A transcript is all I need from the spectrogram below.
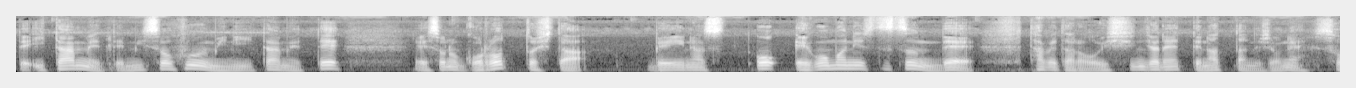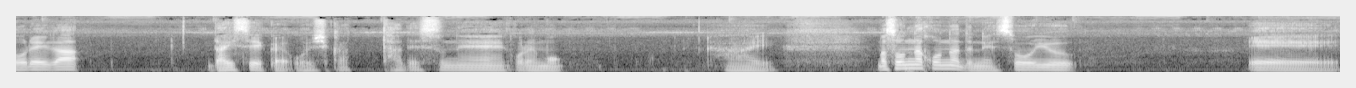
で炒めて味噌風味に炒めて、えそのゴロッとしたベイナスをエゴマに包んで食べたら美味しいんじゃねってなったんでしょうね。それが大正解美味しかったですねこれも。はい。まあそんなこんなでねそういうえ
